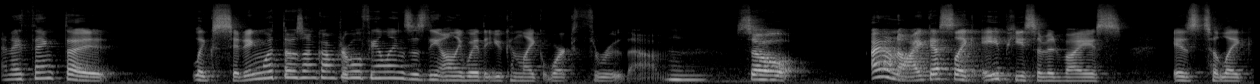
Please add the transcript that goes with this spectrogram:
and I think that like sitting with those uncomfortable feelings is the only way that you can like work through them. So I don't know. I guess like a piece of advice is to like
